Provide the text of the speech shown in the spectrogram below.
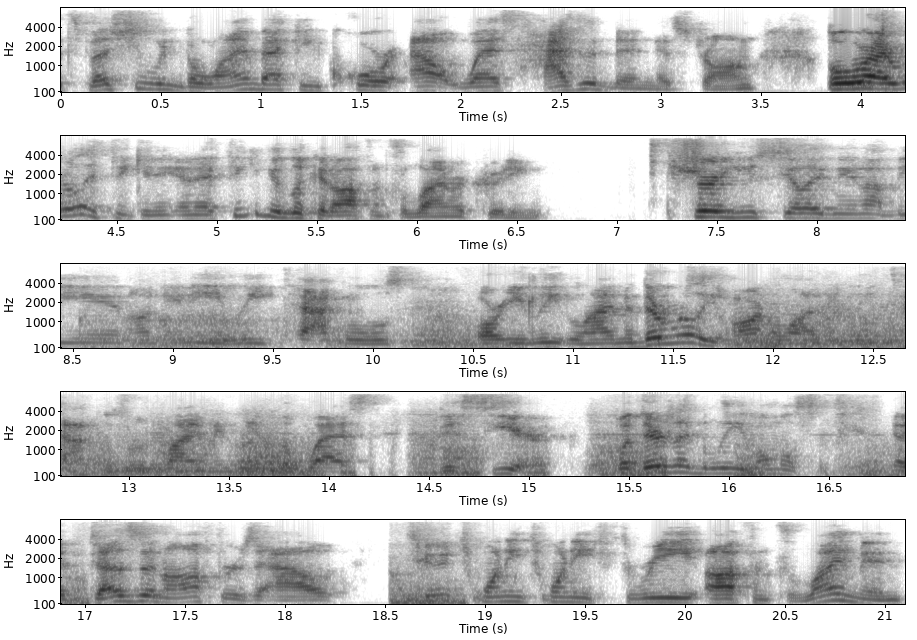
especially when the linebacking corps out west hasn't been as strong. But where I really think, and I think if you look at offensive line recruiting, Sure, UCLA may not be in on any elite tackles or elite linemen. There really aren't a lot of elite tackles or linemen in the West this year. But there's, I believe, almost a dozen offers out to 2023 offensive linemen.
